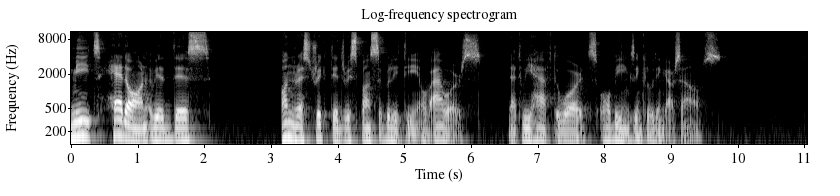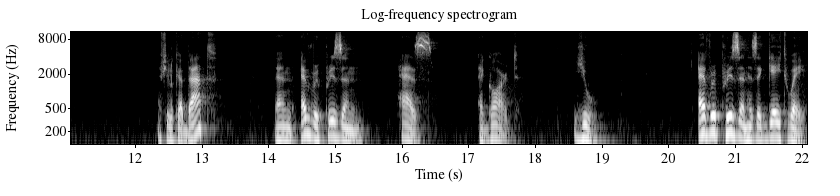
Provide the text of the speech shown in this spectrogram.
meets head on with this unrestricted responsibility of ours that we have towards all beings, including ourselves. If you look at that, then every prison has a guard, you. Every prison has a gateway,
